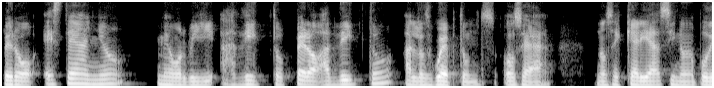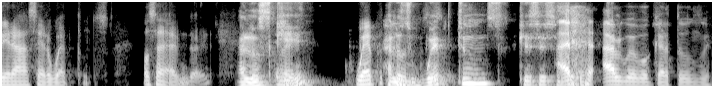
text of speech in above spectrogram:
pero este año me volví adicto, pero adicto a los webtoons. O sea, no sé qué haría si no pudiera hacer webtoons. O sea, ¿a los qué? Webtoons. ¿A los webtoons? ¿Qué es eso? Al, huevo cartoon, güey.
